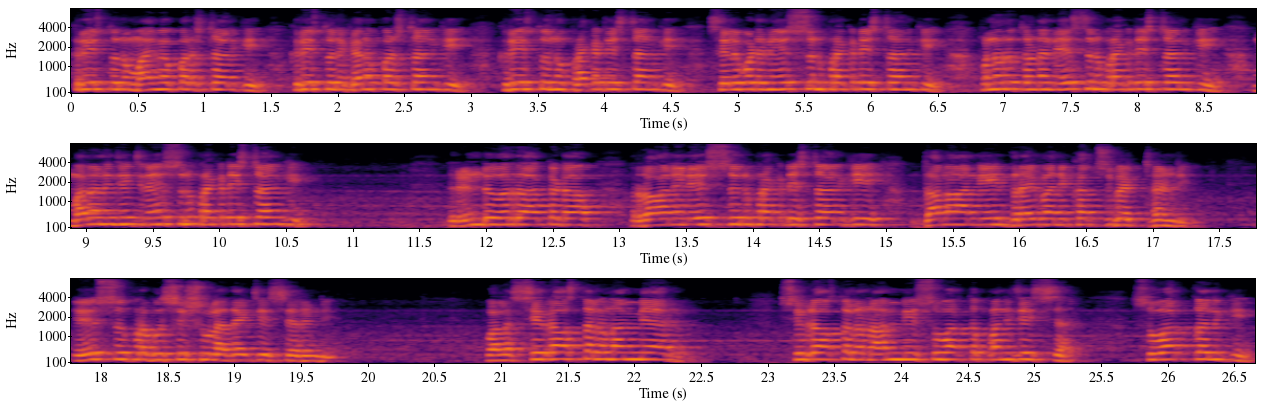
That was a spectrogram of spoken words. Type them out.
క్రీస్తును మహిమపరచడానికి క్రీస్తుని గణపరచడానికి క్రీస్తును ప్రకటించడానికి సెలబడిన యేస్సును ప్రకటించడానికి పునరుద్ధరణ యేస్సును ప్రకటించడానికి మరణించిన యేస్సును ప్రకటించడానికి రెండవ రాకడ రాని యేసుని ప్రకటించడానికి ధనాన్ని ద్రైవాన్ని ఖర్చు పెట్టండి. యేసు ప్రభు శిష్యులు అదే చేశారండి. వాళ్ళ శిరాస్తులను అమ్మారు శిరాస్తులను అమ్మి సువార్త పనిచేశారు. సువార్తనికి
